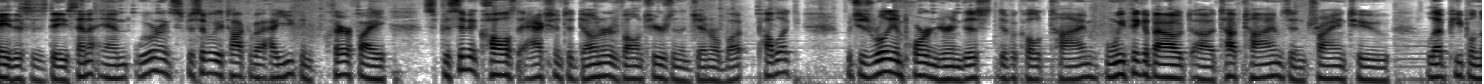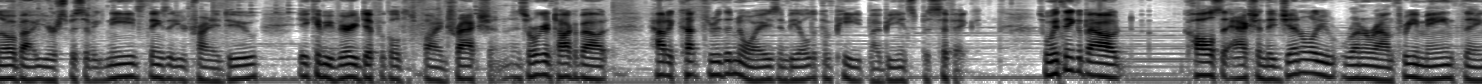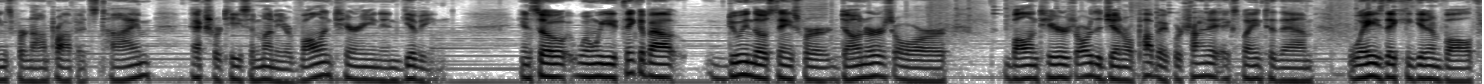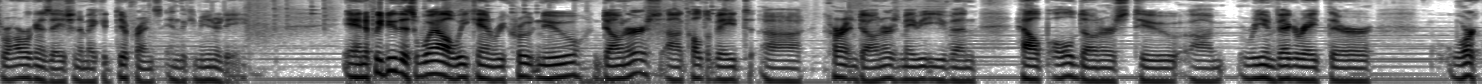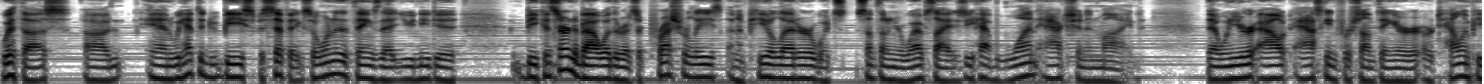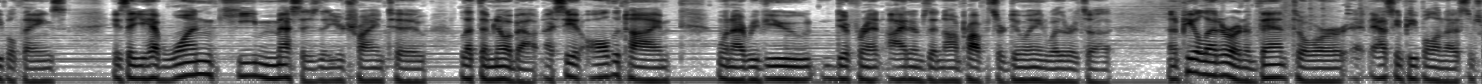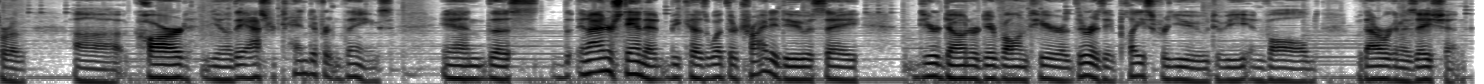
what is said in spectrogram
Hey, this is Dave Sena, and we want to specifically talk about how you can clarify specific calls to action to donors, volunteers, and the general bu- public, which is really important during this difficult time. When we think about uh, tough times and trying to let people know about your specific needs, things that you're trying to do, it can be very difficult to find traction. And so, we're going to talk about how to cut through the noise and be able to compete by being specific. So, when we think about calls to action, they generally run around three main things for nonprofits time, expertise, and money, or volunteering and giving. And so when we think about doing those things for donors or volunteers or the general public, we're trying to explain to them ways they can get involved through our organization to make a difference in the community. And if we do this well, we can recruit new donors, uh, cultivate uh, current donors, maybe even help old donors to um, reinvigorate their work with us. Uh, and we have to be specific. So, one of the things that you need to be concerned about, whether it's a press release, an appeal letter, which something on your website, is you have one action in mind that when you're out asking for something or, or, telling people things, is that you have one key message that you're trying to let them know about. I see it all the time when I review different items that nonprofits are doing, whether it's a an appeal letter or an event or asking people on a, some sort of uh, card. You know, they ask for ten different things, and the and I understand it because what they're trying to do is say dear donor, dear volunteer, there is a place for you to be involved with our organization.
